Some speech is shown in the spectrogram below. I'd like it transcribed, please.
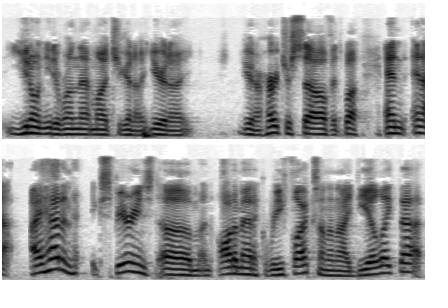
you don't need to run that much. You're to, you're to, you're to hurt yourself. It's, and, and I, I hadn't experienced, um, an automatic reflex on an idea like that,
